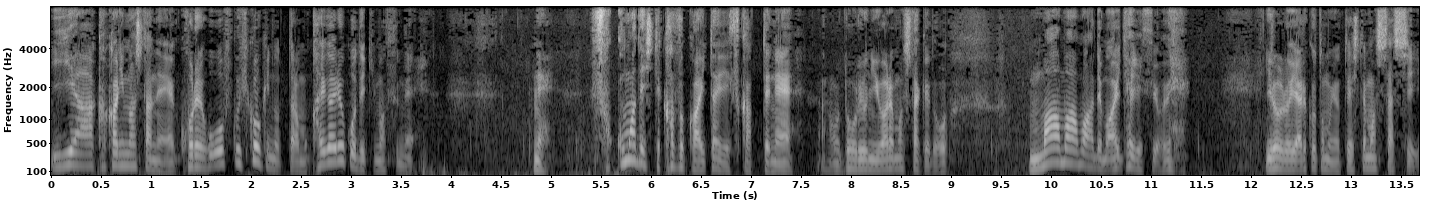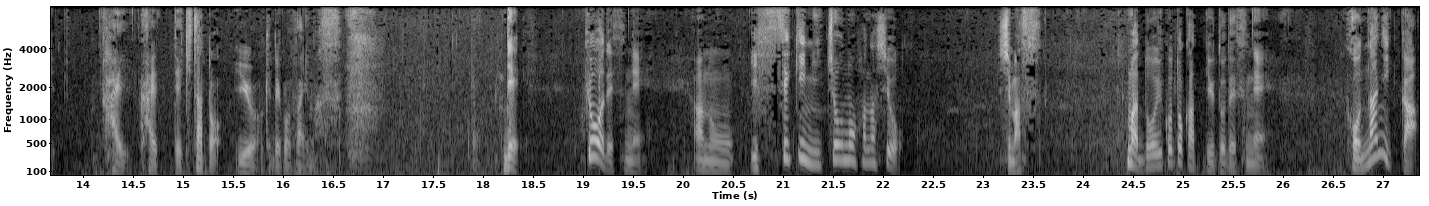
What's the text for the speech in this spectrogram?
ー、いやー、かかりましたね。これ往復飛行機乗ったらもう海外旅行できますね。ね。そこまでして家族会いたいですかってね、あの、同僚に言われましたけど、まあまあまあでも会いたいですよね。いろいろやることも予定してましたし、はい、帰ってきたというわけでございます。で、今日はですね、あの、一石二鳥の話をします。まあどういうことかっていうとですね、こう何か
